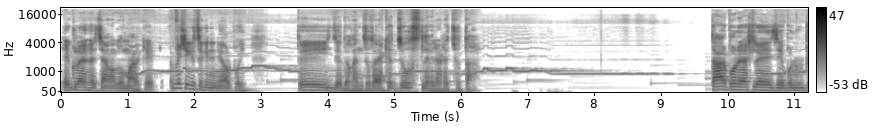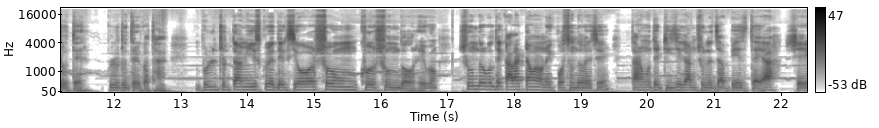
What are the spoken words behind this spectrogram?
এগুলোই হয়েছে আমাকে মার্কেট। বেশি কিছু কিনিনি, অল্পই। তো এই যে দোকান জুতা, একে জোস লেভেলের একটা জুতা। তারপরে আসলে এই যে ব্লুটুথের ব্লুটুথের কথা। ব্লুটুথটা আমি ইউজ করে দেখছি অসংখ্য সুন্দর এবং সুন্দর বলতে কালারটা আমার অনেক পছন্দ হয়েছে। তার মধ্যে ডিজে গান শুনলে যা বেস দেয়, আহ, সে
